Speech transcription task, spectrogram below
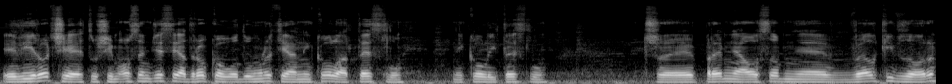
je výročie, tuším 80 rokov od umrtia Nikola Teslu, Nikoli Teslu, čo je pre mňa osobne veľký vzor,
